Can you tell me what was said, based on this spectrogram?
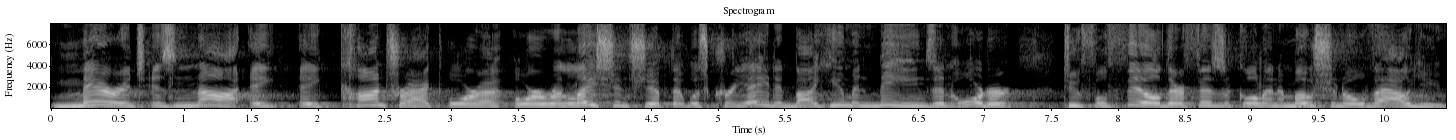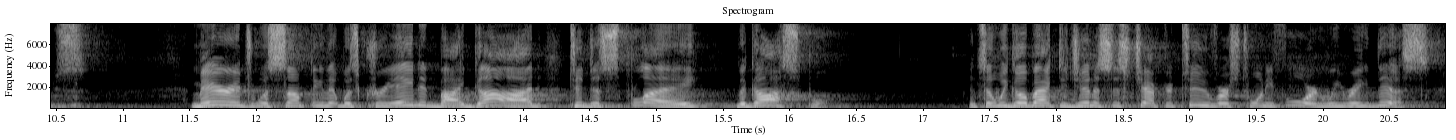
marriage is not a, a contract or a, or a relationship that was created by human beings in order to fulfill their physical and emotional values. Marriage was something that was created by God to display the gospel. And so we go back to Genesis chapter 2, verse 24, and we read this.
